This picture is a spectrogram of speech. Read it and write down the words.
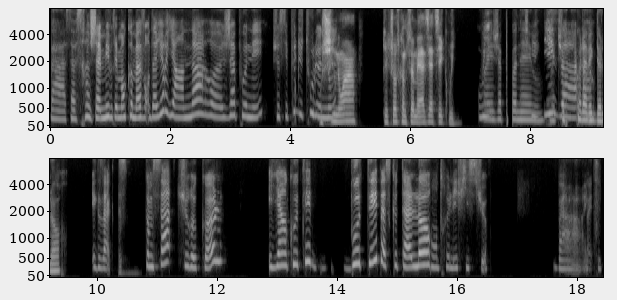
Bah, ça sera jamais vraiment comme avant. D'ailleurs, il y a un art euh, japonais, je sais plus du tout le Ou nom. chinois, quelque chose comme ça, mais asiatique, oui. Oui, Ouais, japonais. tu ou- mais vises tu à, à- avec de l'or. Exact. Comme ça, tu recolles. Et il y a un côté beauté parce que tu as l'or entre les fissures. Bah, Ouais. écoute,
